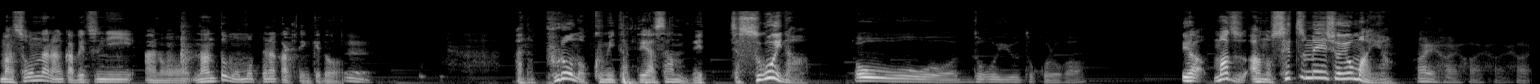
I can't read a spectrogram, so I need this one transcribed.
まあそんななんか別に、あの、なんとも思ってなかったんけど、うん。あの、プロの組み立て屋さんめっちゃすごいな。おー、どういうところが？いや、まず、あの、説明書読まんやん。はいはいはいはいはい。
